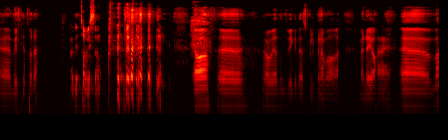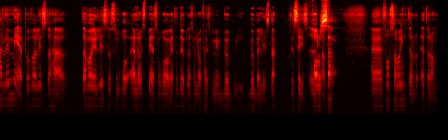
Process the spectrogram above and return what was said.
Eh, vilket var det? Ja, Det tar vi sen. ja, eh, jag vet inte vilket det skulle kunna vara. Men det är jag. Eh, vad hade vi mer på vår lista här? Det var ju listor som, eller spel som Roger tagit upp där som låg faktiskt på min bubbel, bubbellista. Precis Forza. Eh, Forza var inte ett av dem.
